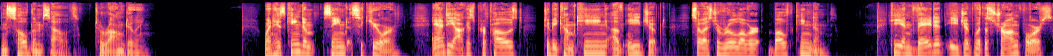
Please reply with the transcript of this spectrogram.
and sold themselves to wrongdoing. When his kingdom seemed secure, Antiochus proposed to become king of Egypt so as to rule over both kingdoms. He invaded Egypt with a strong force,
